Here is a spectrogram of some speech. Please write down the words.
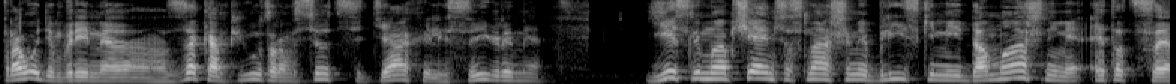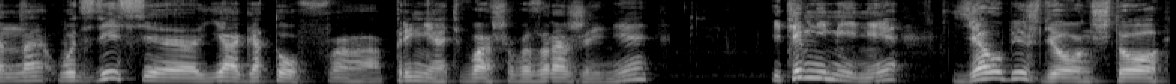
проводим время за компьютером, в соцсетях или с играми. Если мы общаемся с нашими близкими и домашними, это ценно. Вот здесь э, я готов а, принять ваше возражение. И тем не менее, я убежден, что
